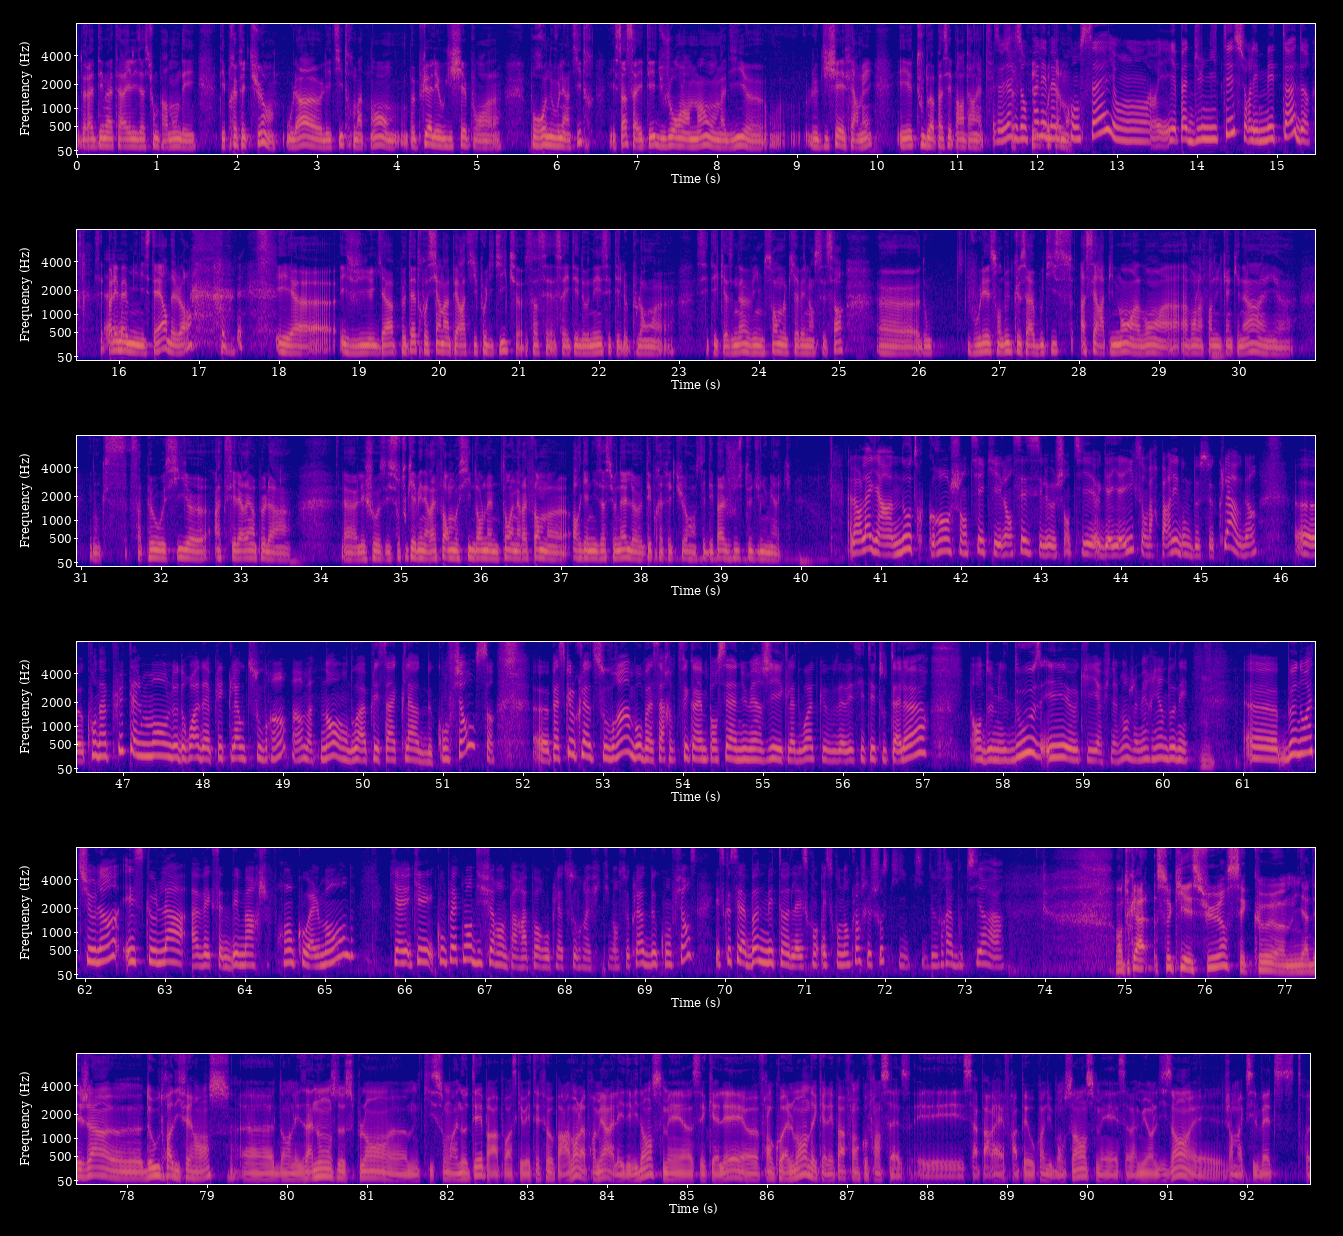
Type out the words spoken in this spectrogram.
de la dématérialisation pardon, des, des préfectures, où là, euh, les titres, maintenant, on ne peut plus aller au guichet pour, pour renouveler un titre. Et ça, ça a été du jour au lendemain, on a dit, le guichet est fermé et tout doit passer par Internet. Ça veut dire qu'ils n'ont pas les mêmes conseils Il n'y a pas d'unité sur les méthodes C'est pas les mêmes ministères, déjà. et il y a peut-être aussi un impératif politique. Ça, ça a été donné, c'était le plan, c'était Cazeneuve, il me semble, qui avait lancé ça. Euh, donc, il voulait sans doute que ça aboutisse assez rapidement avant, avant la fin du quinquennat. Et, euh, donc, ça peut aussi euh, accélérer un peu les choses. Et surtout qu'il y avait une réforme aussi dans le même temps, une réforme organisationnelle des préfectures. Ce n'était pas juste du numérique. Alors là, il y a un autre grand chantier qui est lancé, c'est le chantier Gaia X. On va reparler donc de ce cloud. Hein. Euh, qu'on n'a plus tellement le droit d'appeler cloud souverain. Hein. Maintenant, on doit appeler ça cloud de confiance. Euh, parce que le cloud souverain, bon, bah, ça fait quand même penser à Numergy et CloudWatt que vous avez cité tout à l'heure, en 2012, et euh, qui a finalement jamais rien donné. Mmh. Benoît Thiolin, est-ce que là, avec cette démarche franco-allemande, qui, est complètement différente par rapport au cloud souverain, effectivement, ce cloud de confiance, est-ce que c'est la bonne méthode Est-ce qu'on enclenche quelque chose qui devrait aboutir à En tout cas, ce qui est sûr, c'est qu'il euh, y a déjà euh, deux ou trois différences euh, dans les annonces de ce plan qui sont à noter par rapport à ce qui avait été fait auparavant. La première, elle est d'évidence, mais c'est qu'elle est franco-allemande et qu'elle n'est pas franco-française. Et ça paraît frapper au coin du bon sens, mais ça va mieux en le disant. Et Jean-Marc Sylvestre,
